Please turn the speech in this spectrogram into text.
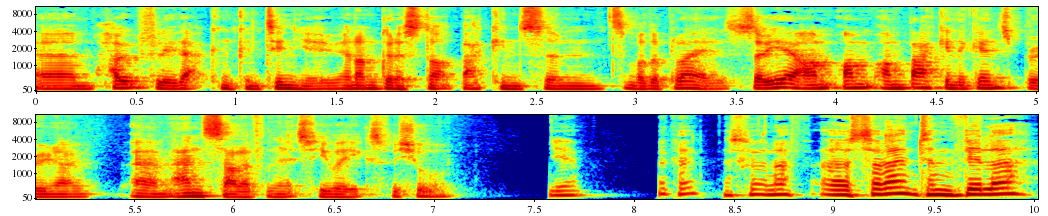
Um, hopefully that can continue, and I'm going to start backing some some other players. So yeah, I'm I'm, I'm backing against Bruno um, and Salah for the next few weeks for sure. Yeah. Okay, that's fair enough. Uh, Southampton Villa.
